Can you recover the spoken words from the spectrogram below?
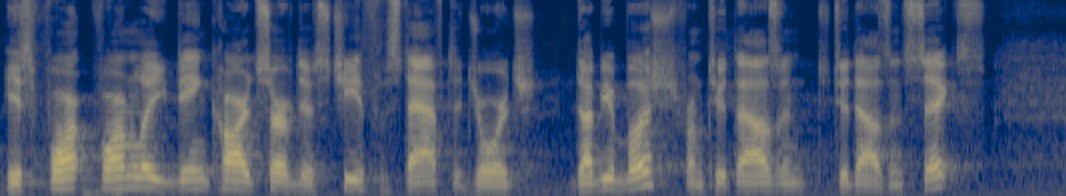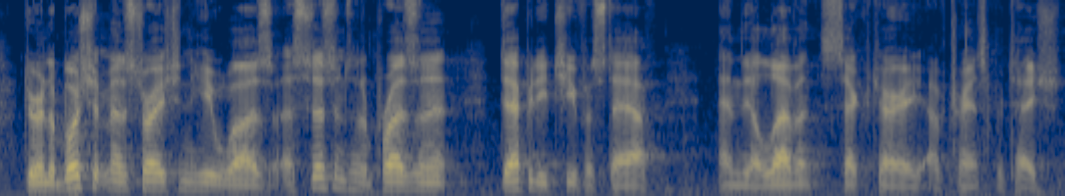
He's for, formerly Dean Card served as Chief of Staff to George W. Bush from 2000 to 2006. During the Bush administration, he was Assistant to the President, Deputy Chief of Staff, and the 11th Secretary of Transportation.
